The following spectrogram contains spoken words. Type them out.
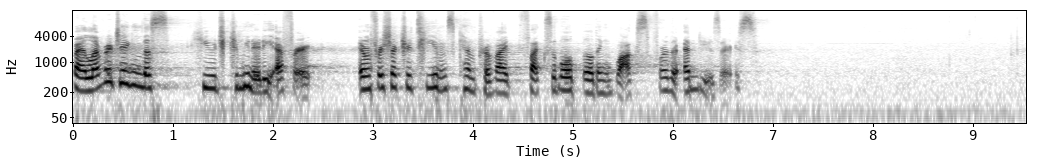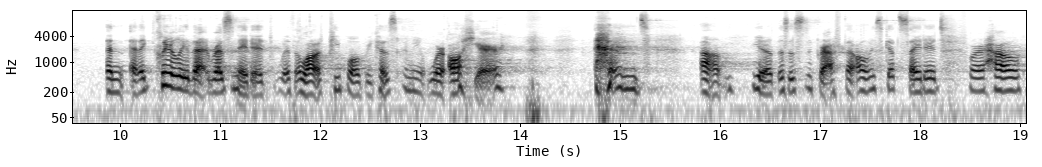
By leveraging this huge community effort, infrastructure teams can provide flexible building blocks for their end users. And, and it, clearly that resonated with a lot of people because, I mean, we're all here. And um, you know, this is the graph that always gets cited for how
